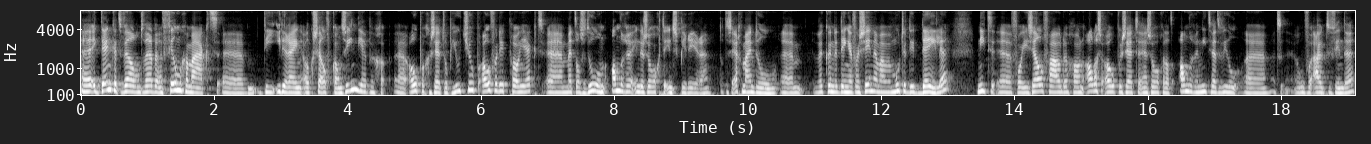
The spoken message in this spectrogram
Uh, ik denk het wel, want we hebben een film gemaakt uh, die iedereen ook zelf kan zien. Die hebben we uh, opengezet op YouTube over dit project. met als doel om anderen in de zorg te inspireren. Dat is echt mijn doel. Um, we kunnen dingen verzinnen, maar we moeten dit delen. Niet voor jezelf houden, gewoon alles openzetten en zorgen dat anderen niet het wiel het hoeven uit te vinden.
